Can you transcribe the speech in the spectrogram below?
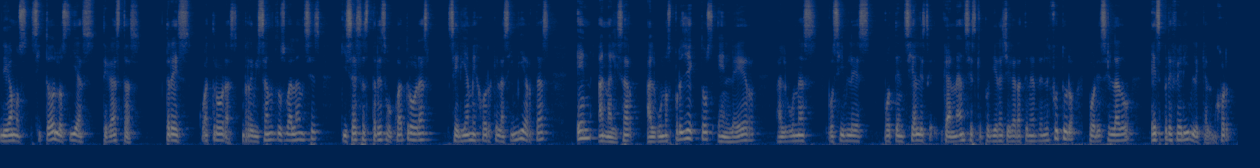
digamos, si todos los días te gastas 3, 4 horas revisando tus balances, quizá esas 3 o 4 horas sería mejor que las inviertas en analizar algunos proyectos, en leer algunas posibles potenciales ganancias que pudieras llegar a tener en el futuro. Por ese lado, es preferible que a lo mejor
